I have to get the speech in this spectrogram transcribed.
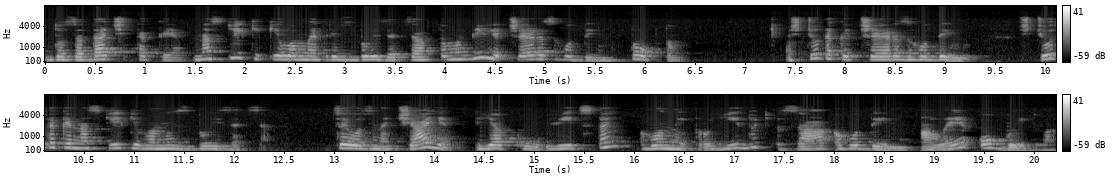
до задачі таке: наскільки кілометрів зблизяться автомобілі через годину? Тобто, що таке через годину? Що таке, наскільки вони зблизяться? Це означає, яку відстань вони проїдуть за годину, але обидва.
